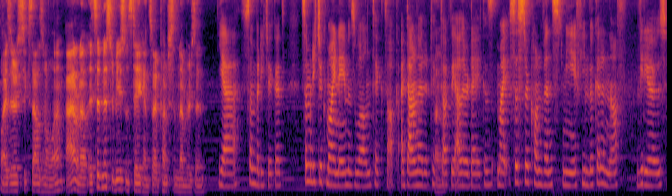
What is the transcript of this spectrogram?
Why is there six thousand and one? I don't know. It said Mr. Beast was taken, so I punched some numbers in. Yeah, somebody took it. Somebody took my name as well on TikTok. I downloaded TikTok the other day because my sister convinced me if you look at enough videos,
